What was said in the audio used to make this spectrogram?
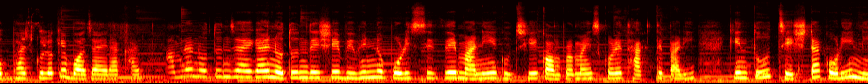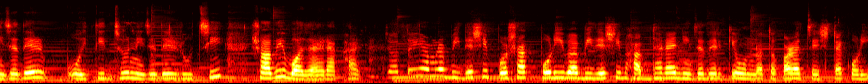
অভ্যাসগুলোকে বজায় রাখার। আমরা নতুন জায়গায়, নতুন দেশে বিভিন্ন পরিস্থিতিতে মানিয়ে গুছিয়ে কম্প্রোমাইজ করে থাকতে পারি, কিন্তু চেষ্টা করি নিজেদের ঐতিহ্য, নিজেদের রুচি সবই বজায় রাখার। যতই আমরা বিদেশি পোশাক পরি বা বিদেশি ভাবধারায় নিজেদেরকে উন্নত করার চেষ্টা করি,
